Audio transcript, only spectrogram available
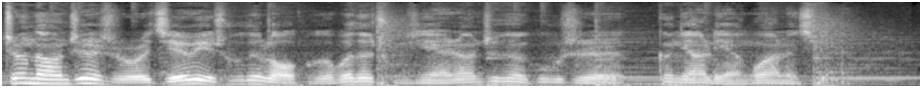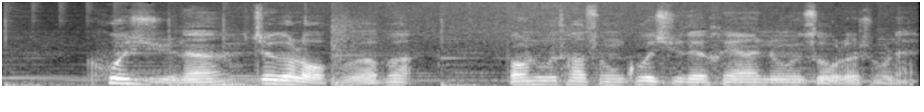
正当这时候，结尾处的老婆婆的出现，让这个故事更加连贯了起来。或许呢，这个老婆婆帮助她从过去的黑暗中走了出来，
